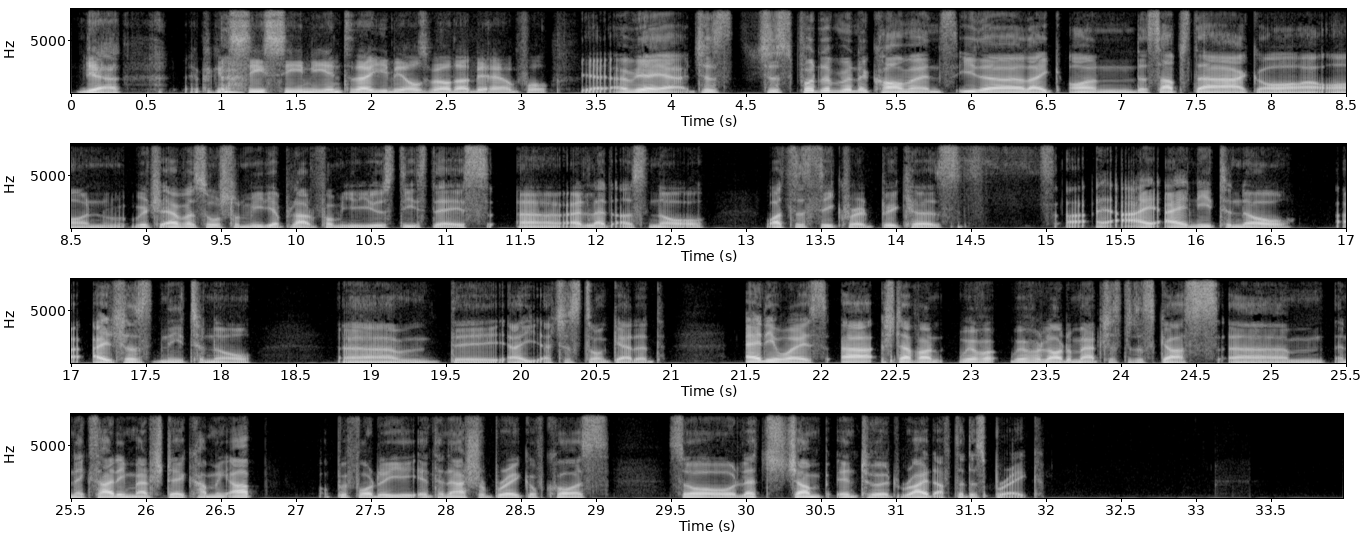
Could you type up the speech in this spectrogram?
Yeah. If you can CC me into that email as well, that'd be helpful. Yeah, uh, yeah, yeah. Just just put them in the comments, either like on the Substack or on whichever social media platform you use these days, uh, and let us know what's the secret because I I, I need to know. I, I just need to know. Um, they I, I just don't get it. Anyways, uh, Stefan, we have a, we have a lot of matches to discuss. Um, an exciting match day coming up before the international break, of course. So let's jump into it right after this break.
